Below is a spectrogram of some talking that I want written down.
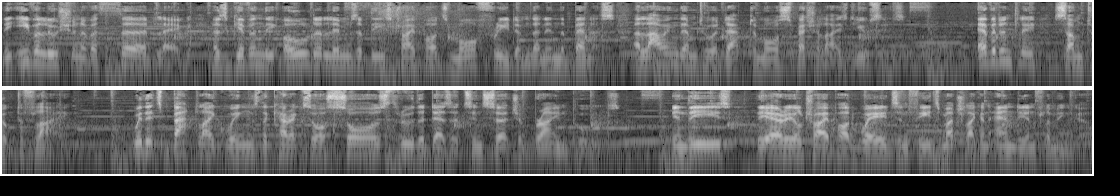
The evolution of a third leg has given the older limbs of these tripods more freedom than in the Benus, allowing them to adapt to more specialized uses. Evidently, some took to flying. With its bat-like wings, the Caraxor soars through the deserts in search of brine pools. In these, the aerial tripod wades and feeds much like an Andean flamingo.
